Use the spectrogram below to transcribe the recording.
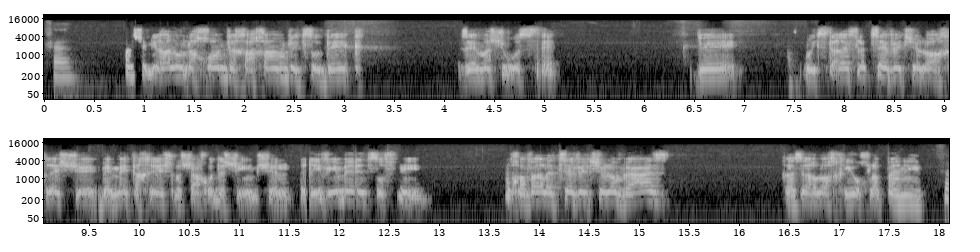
כן. מה שנראה לו נכון וחכם וצודק, זה מה שהוא עושה. והוא הצטרף לצוות שלו אחרי ש... באמת אחרי שלושה חודשים של ריבים אינסופיים. הוא חבר לצוות שלו, ואז חזר לו החיוך לפנים. Hmm.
